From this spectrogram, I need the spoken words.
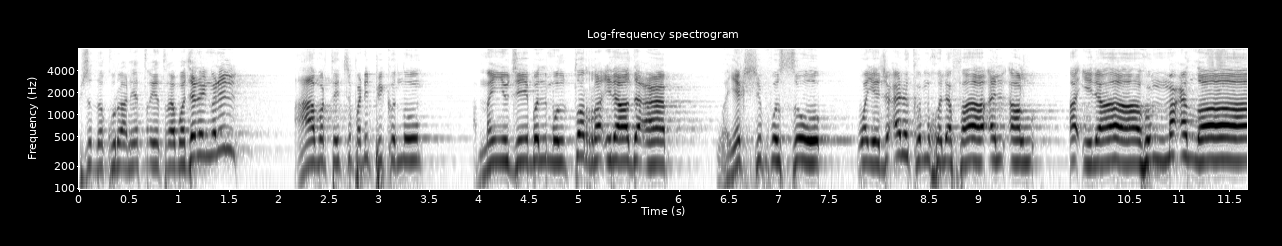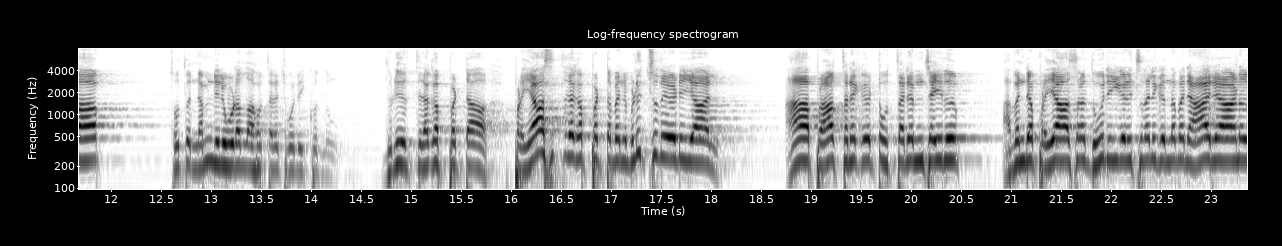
വിശുദ്ധ ഖുർആൻ എത്രയെത്ര വചനങ്ങളിൽ ആവർത്തിച്ച് പഠിപ്പിക്കുന്നു. ചോദിക്കുന്നു. ദുരിതത്തിലകപ്പെട്ട പ്രയാസത്തിലകപ്പെട്ടവൻ വിളിച്ചു തേടിയാൽ ആ പ്രാർത്ഥന കേട്ട് ഉത്തരം ചെയ്ത് അവന്റെ പ്രയാസം ദൂരീകരിച്ച് നൽകുന്നവൻ ആരാണ്?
